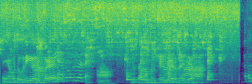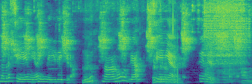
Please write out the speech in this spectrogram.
നെയ്യ് അങ്ങോട്ട് ഉരുകി വരുമ്പോഴേ ആ എന്നിട്ടാണ് നമ്മൾ സേമിയ ഇടുന്നത് അപ്പൊ നമ്മുടെ സേമിയ ഈ നെയ്യിലേക്ക് ഇടാം. ഒരു നാനൂറ് ഗ്രാം സേമിയ ഉണ്ട് സേമിയ എടുത്തിട്ടുണ്ട്.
